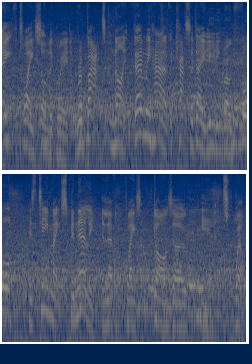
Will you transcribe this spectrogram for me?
eighth place on the grid. Rabat ninth. Then we have Casadei leading row four. His teammate Spinelli 11th place. Garzo in 12th.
